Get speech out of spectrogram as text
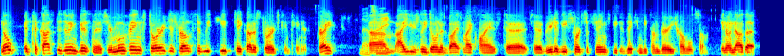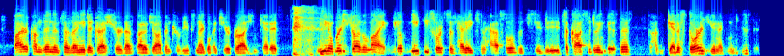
Nope, it's a cost of doing business. You're moving, storage is relatively cheap. Take out a storage container, right? That's um, right. I usually don't advise my clients to, to agree to these sorts of things because they can become very troublesome. You know, now the buyer comes in and says, I need a dress shirt. I've got a job interview. Can I go into your garage and get it? you know, where do you draw the line? We don't need these sorts of headaches and hassles. It's, it's a cost of doing business. Get a storage unit and use it.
